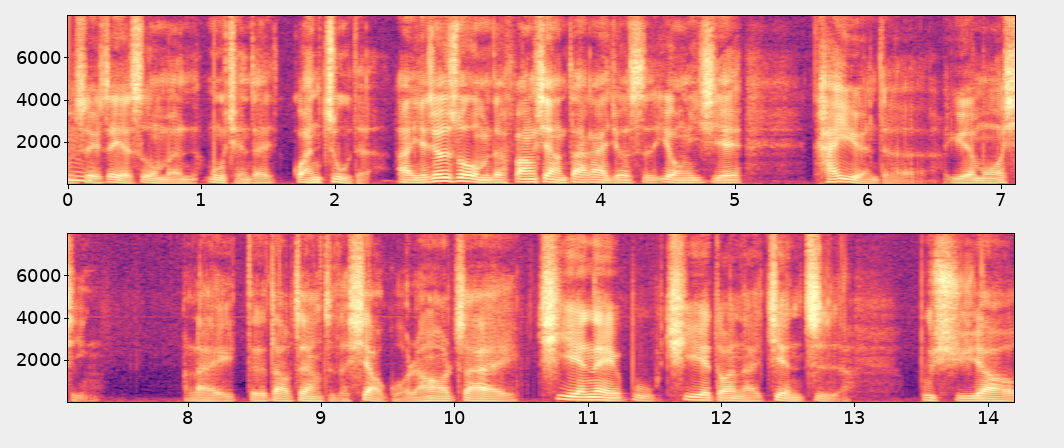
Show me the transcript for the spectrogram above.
对，所以这也是我们目前在关注的啊。也就是说，我们的方向大概就是用一些开源的语言模型来得到这样子的效果，然后在企业内部、企业端来建制啊。不需要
